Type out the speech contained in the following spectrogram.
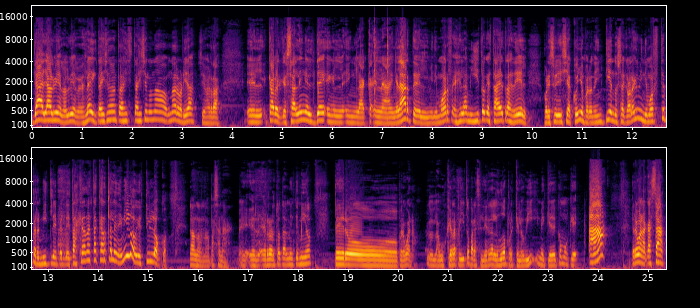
Ya, ya, olvídenlo, olvídenlo. Slade, estás diciendo, estás, diciendo una, una barbaridad. Sí, es verdad. El, claro, el que sale en el, de, en, el, en, la, en, el arte del Minimorph es el amiguito que está detrás de él. Por eso yo decía, coño, pero no entiendo. O sea, que ahora que el Minimorph te permite, le, estás creando esta carta al enemigo, yo estoy loco. No, no, no pasa nada. Er, er, error totalmente mío. Pero, pero bueno, la busqué rapidito para salir de la duda porque lo vi y me quedé como que, ah, Pero bueno, acá está.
